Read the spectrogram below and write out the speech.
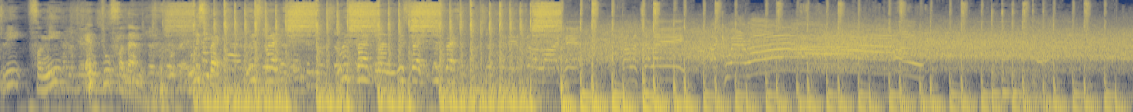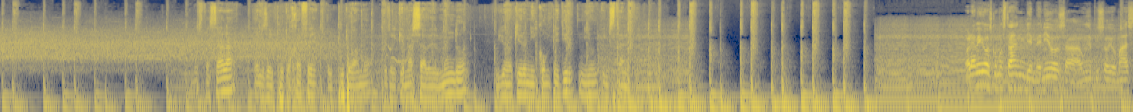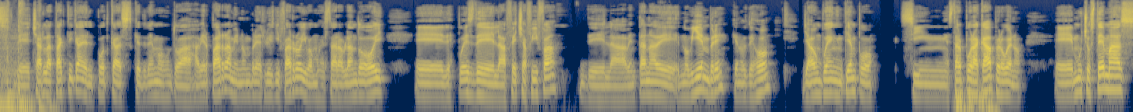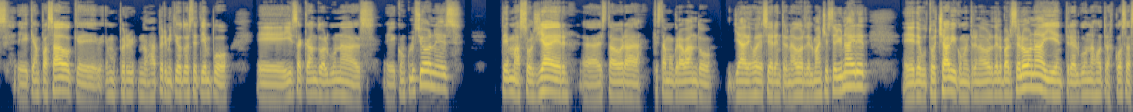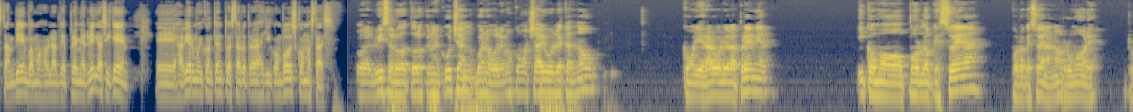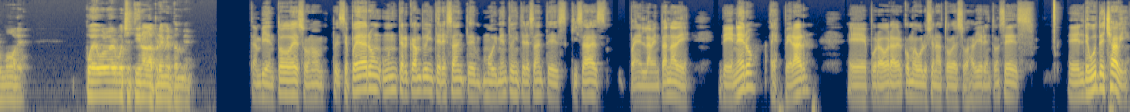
three for me and two for them. Respect, respect, respect, man, respect, respect. En esta sala, él es el puto jefe, el puto amo, es el que más sabe del mundo. Yo no quiero ni competir ni un instante. Hola amigos, ¿cómo están? Bienvenidos a un episodio más de Charla Táctica, el podcast que tenemos junto a Javier Parra. Mi nombre es Luis Guifarro y vamos a estar hablando hoy, eh, después de la fecha FIFA, de la ventana de noviembre que nos dejó. Ya un buen tiempo sin estar por acá, pero bueno, eh, muchos temas eh, que han pasado que hemos nos ha permitido todo este tiempo eh, ir sacando algunas conclusiones. Tema Solskjaer, a esta hora que estamos grabando, ya dejó de ser entrenador del Manchester United. Eh, debutó Xavi como entrenador del Barcelona y entre algunas otras cosas también vamos a hablar de Premier League. Así que, eh, Javier, muy contento de estar otra vez aquí con vos. ¿Cómo estás? Hola Luis, saludos a todos los que nos escuchan. Bueno, volvemos como Xavi volvió a Camp como Gerard volvió a la Premier y como por lo que suena, por lo que suena, ¿no? Rumores, rumores. Puede volver Pochettino a la Premier también. También, todo eso, ¿no? Pues, Se puede dar un, intercambio interesante, movimientos interesantes, quizás en la ventana de, de enero, a esperar eh, por ahora a ver cómo evoluciona todo eso, Javier. Entonces, el debut de Xavi,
